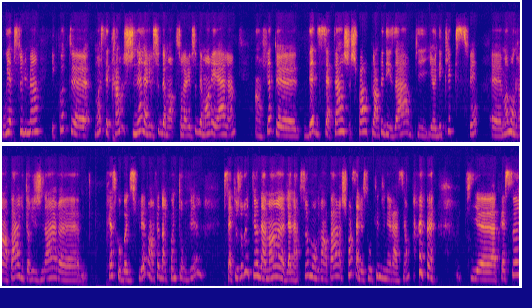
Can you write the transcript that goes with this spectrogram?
Oui, absolument. Écoute, euh, moi, c'était étrange. Je suis née la rive de sur la rive sud de Montréal. Hein. En fait, euh, dès 17 ans, je, pars planter des arbres, puis il y a un déclic qui se fait. Euh, moi, mon grand-père, il est originaire presque au bas du fleuve, en fait, dans le coin de Tourville. Puis ça a toujours été un amant de la nature, mon grand-père. Je pense que ça l'a sauté une génération. puis euh, après ça,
